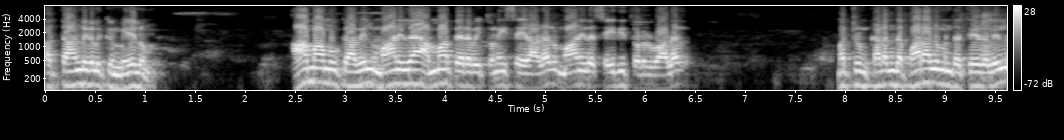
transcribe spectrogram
பத்து ஆண்டுகளுக்கு மேலும் அமமுகவில் மாநில அம்மா பேரவை துணை செயலாளர் மாநில செய்தி தொடர்பாளர் மற்றும் கடந்த பாராளுமன்ற தேர்தலில்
